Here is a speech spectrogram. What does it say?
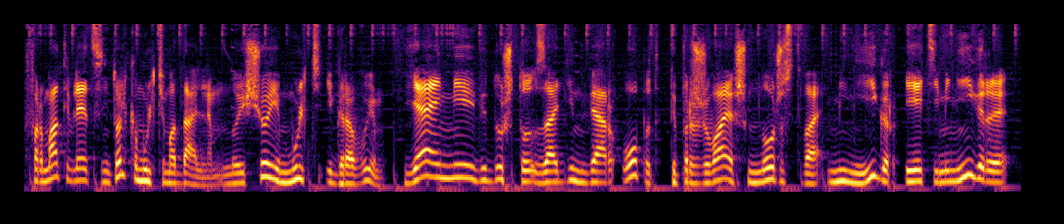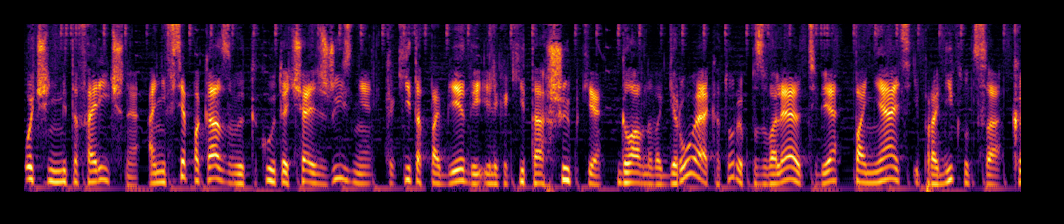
формат является не только мультимодальным, но еще и мультиигровым. Я имею в виду, что за один VR-опыт ты проживаешь множество мини-игр, и эти мини-игры очень метафоричны. Они все показывают какую-то часть жизни, какие-то победы или какие-то ошибки главного героя, которые позволяют тебе понять и проникнуться к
